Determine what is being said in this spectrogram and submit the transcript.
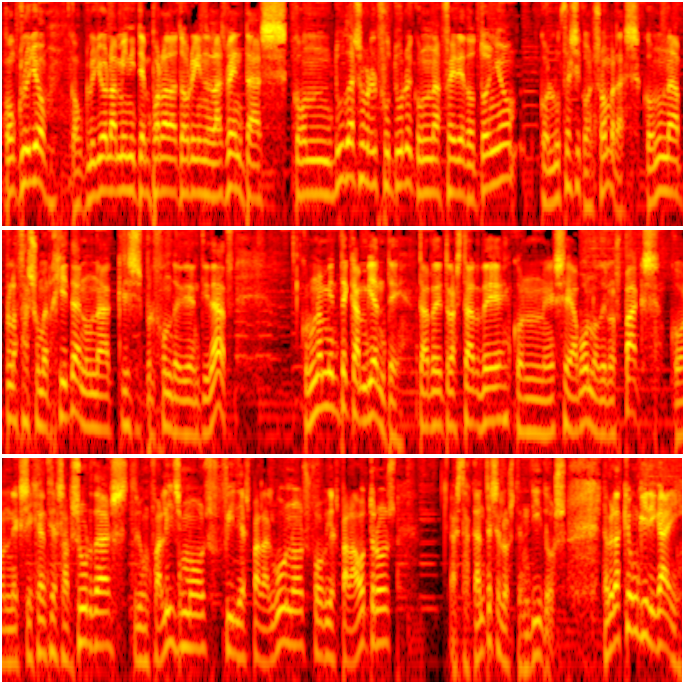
Concluyó, concluyó la mini temporada taurina en las ventas, con dudas sobre el futuro y con una feria de otoño con luces y con sombras, con una plaza sumergida en una crisis profunda de identidad, con un ambiente cambiante, tarde tras tarde, con ese abono de los packs, con exigencias absurdas, triunfalismos, filias para algunos, fobias para otros, hasta cantes en los tendidos. La verdad es que un guirigay,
